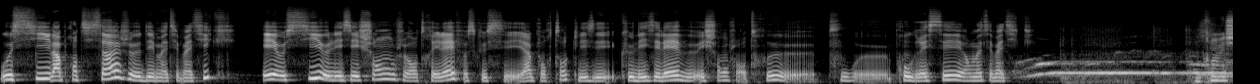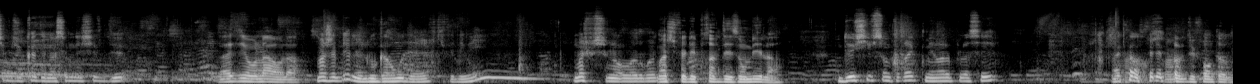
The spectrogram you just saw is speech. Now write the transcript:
aussi l'apprentissage des mathématiques et aussi euh, les échanges entre élèves, parce que c'est important que les, que les élèves échangent entre eux euh, pour euh, progresser en mathématiques. Le premier chiffre du code est la somme des chiffres de. Vas-y, on l'a, on l'a. Moi j'aime bien le loup-garou derrière qui fait des. Moi je suis le haut à droite. Moi, je fais l'épreuve des zombies, là. Deux chiffres sont corrects mais mal placés. D'accord, c'est l'épreuve du fantôme.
